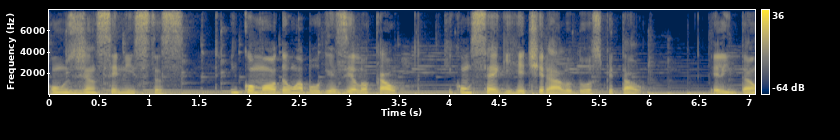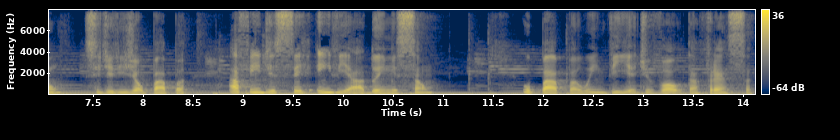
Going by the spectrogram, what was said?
com os jansenistas incomodam a burguesia local, que consegue retirá-lo do hospital. Ele então se dirige ao Papa a fim de ser enviado em missão. O Papa o envia de volta à França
